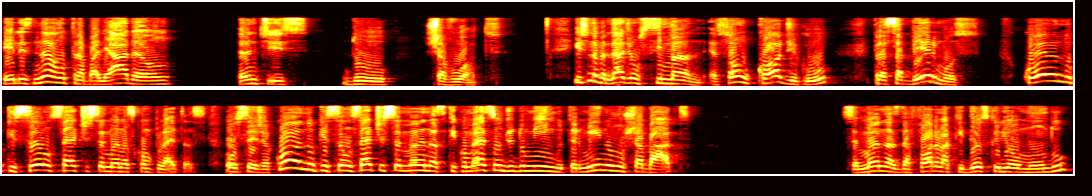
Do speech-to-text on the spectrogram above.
eles não trabalharam antes do Shavuot. Isso, na verdade, é um siman, é só um código para sabermos quando que são sete semanas completas. Ou seja, quando que são sete semanas que começam de domingo, terminam no Shabat, semanas da forma que Deus criou o mundo,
